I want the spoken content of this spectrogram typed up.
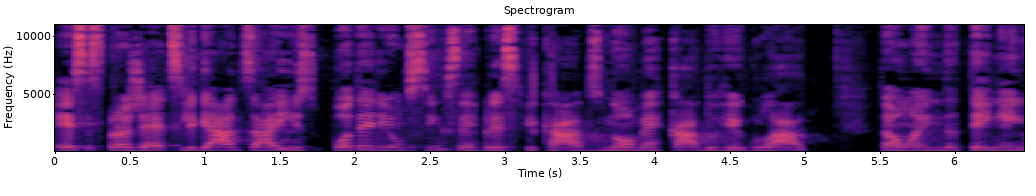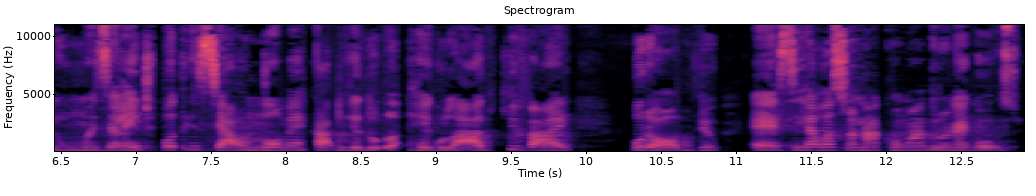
esses projetos ligados a isso poderiam sim ser precificados no mercado regulado. Então, ainda tem aí um excelente potencial no mercado regulado que vai, por óbvio, é, se relacionar com o agronegócio.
